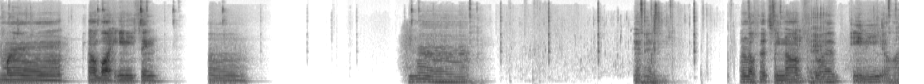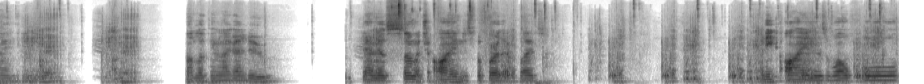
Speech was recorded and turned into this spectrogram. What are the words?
Can't buy anything. Uh, yeah. I don't know if that's enough. Do I have any iron Not looking like I do. Damn, there's so much iron just before that place. I need iron as well for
